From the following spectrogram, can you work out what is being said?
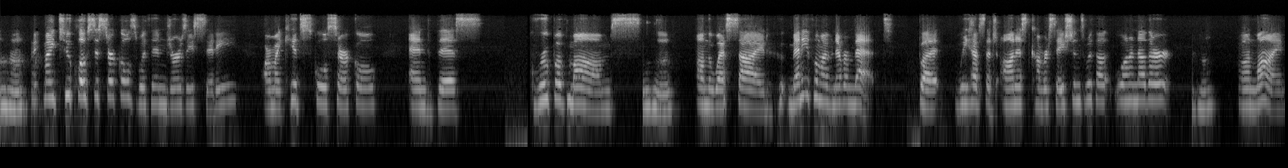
Mm-hmm. my, my two closest circles within Jersey City are my kids' school circle and this group of moms Mm-hmm. on the west side, who, many of whom I've never met, but we have such honest conversations with uh, one another Mm-hmm. online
